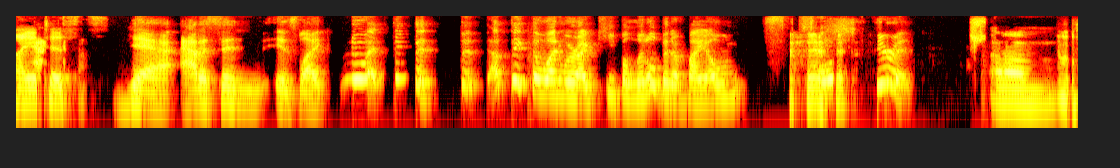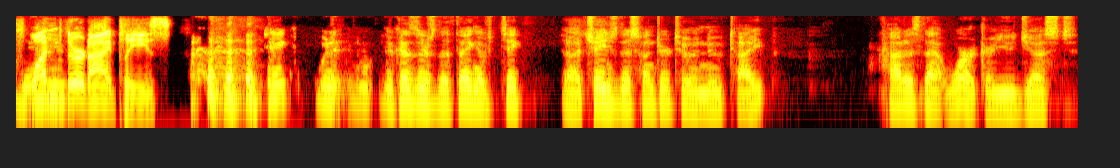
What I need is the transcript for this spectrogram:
scientists. yeah, Addison is like, no, I think that, that I think the one where I keep a little bit of my own spirit. Um, when One you- third eye, please. Take when it, because there's the thing of take uh, change this hunter to a new type. How does that work? Are you just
